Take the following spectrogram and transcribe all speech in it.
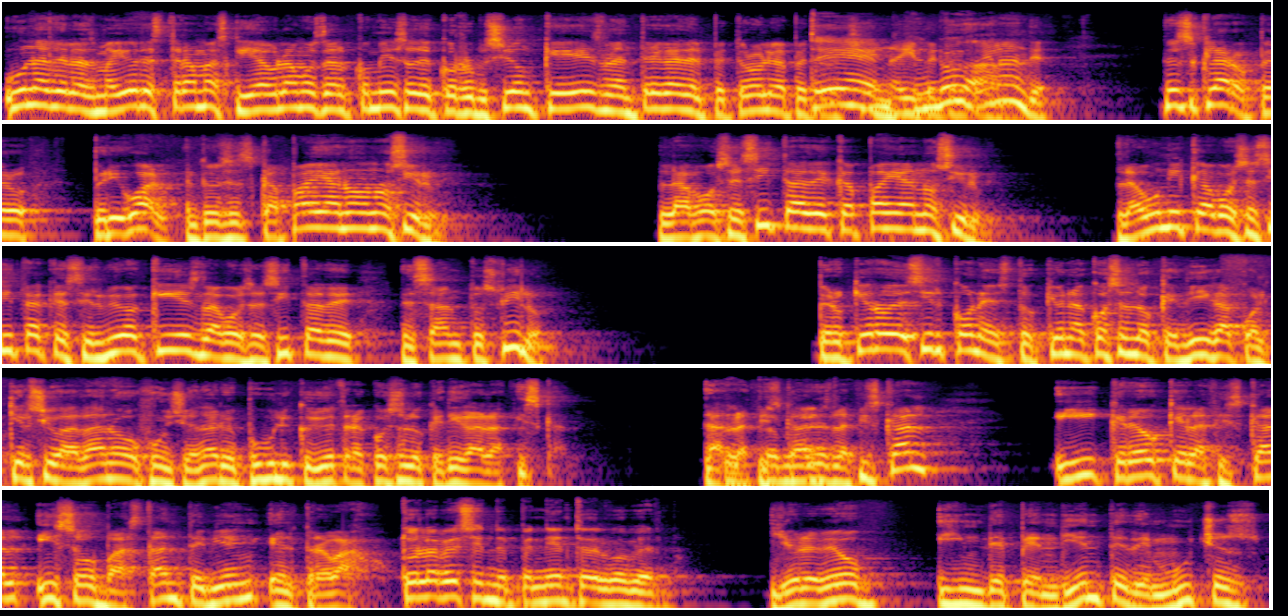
una de las mayores tramas que ya hablamos al comienzo de corrupción, que es la entrega del petróleo a Petrochina y sin duda. Petrofinlandia. Entonces, claro, pero, pero igual, entonces Capaya no nos sirve. La vocecita de Capaya no sirve. La única vocecita que sirvió aquí es la vocecita de, de Santos Filo. Pero quiero decir con esto que una cosa es lo que diga cualquier ciudadano o funcionario público y otra cosa es lo que diga la fiscal. La, la fiscal es la fiscal y creo que la fiscal hizo bastante bien el trabajo. Tú la ves independiente del gobierno. Yo le veo independiente de muchos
